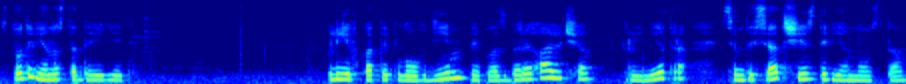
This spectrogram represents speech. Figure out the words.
199. Плівка тепло в дім, теплозберігаюча 3 метра 76,90.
